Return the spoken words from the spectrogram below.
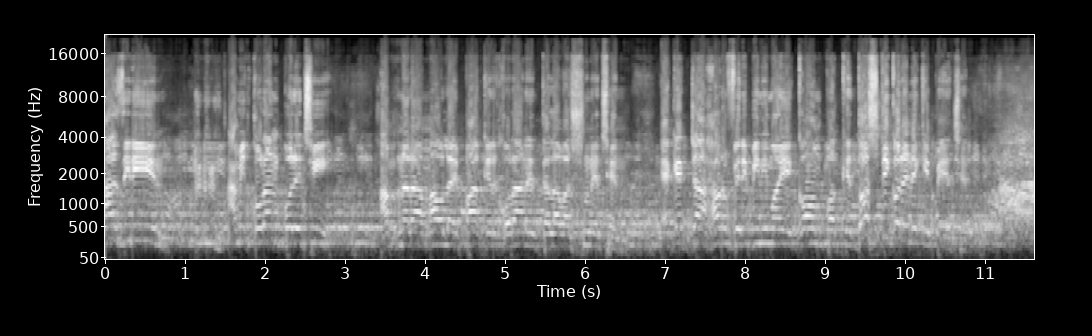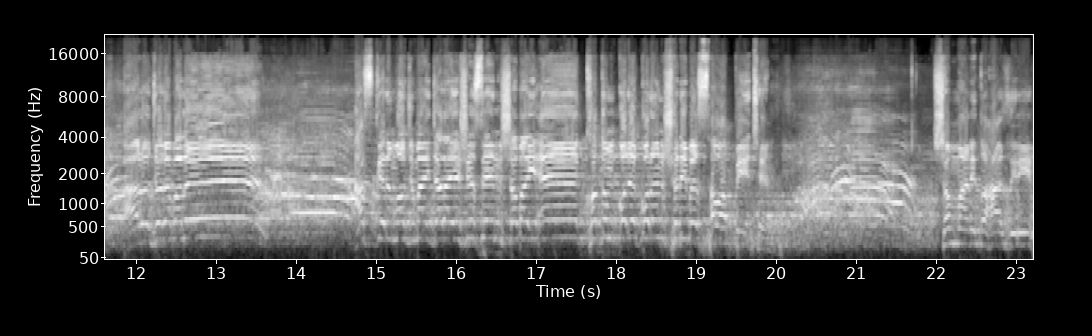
হাজিরিন, আমি কোরআন পড়েছি, আপনারা মাওলায় পাকের কোরআনের তেলাওয়াত শুনেছেন, এক একটা হরফের বিনিময়ে কম পক্ষে দশটি করে নেকি পেয়েছেন আরও জোরে বলে আজকের মজমায় যারা এসেছেন সবাই এক খতম করে কোরআন শরীফের সওয়াব পেয়েছেন। সম্মানিত হাজিরিন,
